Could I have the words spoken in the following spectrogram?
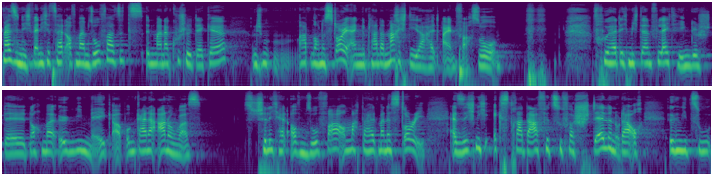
weiß ich nicht, wenn ich jetzt halt auf meinem Sofa sitze in meiner Kuscheldecke und ich habe noch eine Story eingeplant, dann mache ich die da halt einfach so. Früher hätte ich mich dann vielleicht hingestellt, nochmal irgendwie Make-up und keine Ahnung was. Jetzt chill ich halt auf dem Sofa und mache da halt meine Story. Also sich nicht extra dafür zu verstellen oder auch irgendwie zu,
